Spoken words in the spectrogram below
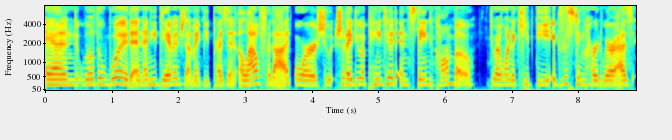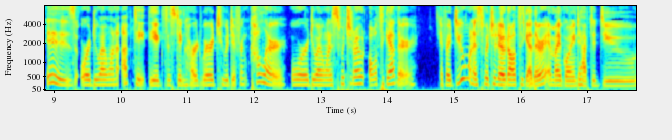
And will the wood and any damage that might be present allow for that? Or should, should I do a painted and stained combo? Do I want to keep the existing hardware as is, or do I want to update the existing hardware to a different color? Or do I want to switch it out altogether? If I do want to switch it out altogether, am I going to have to do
